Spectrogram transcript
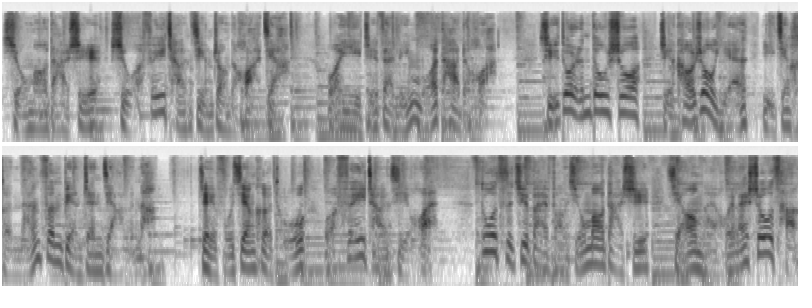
熊猫大师是我非常敬重的画家，我一直在临摹他的画。许多人都说，只靠肉眼已经很难分辨真假了呢。这幅仙鹤图我非常喜欢，多次去拜访熊猫大师，想要买回来收藏。”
